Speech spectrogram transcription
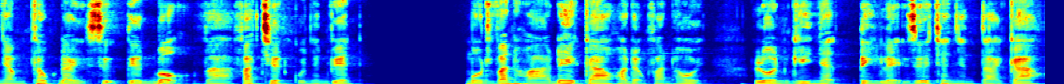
nhằm thúc đẩy sự tiến bộ và phát triển của nhân viên. Một văn hóa đề cao hoạt động phản hồi luôn ghi nhận tỷ lệ giữ chân nhân tài cao.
